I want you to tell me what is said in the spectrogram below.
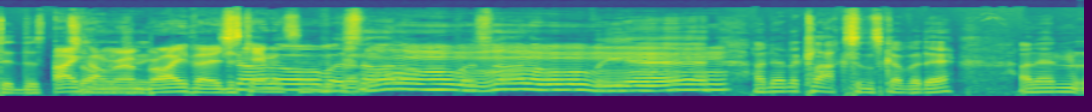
did this. I can't remember either. It just came over, it's not over, it's not over, yeah. And then the Klaxons covered it. And then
